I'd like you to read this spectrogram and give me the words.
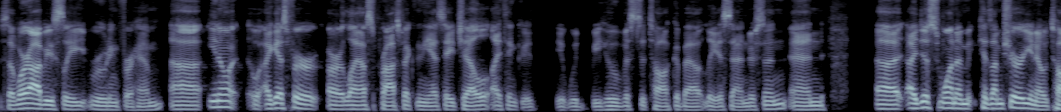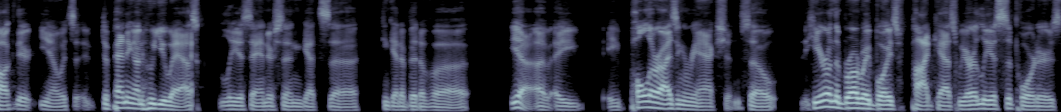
So we're obviously rooting for him. Uh, you know, I guess for our last prospect in the SHL, I think it, it would behoove us to talk about Lias Andersson. And uh, I just want to, because I'm sure you know, talk there. You know, it's depending on who you ask. Lias Andersson gets uh, can get a bit of a yeah a, a, a polarizing reaction. So here on the Broadway Boys podcast, we are Lias supporters.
